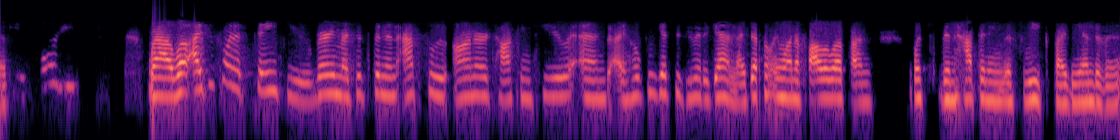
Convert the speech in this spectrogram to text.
1940s. Wow. Well, I just want to thank you very much. It's been an absolute honor talking to you, and I hope we get to do it again. I definitely want to follow up on what's been happening this week by the end of it.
